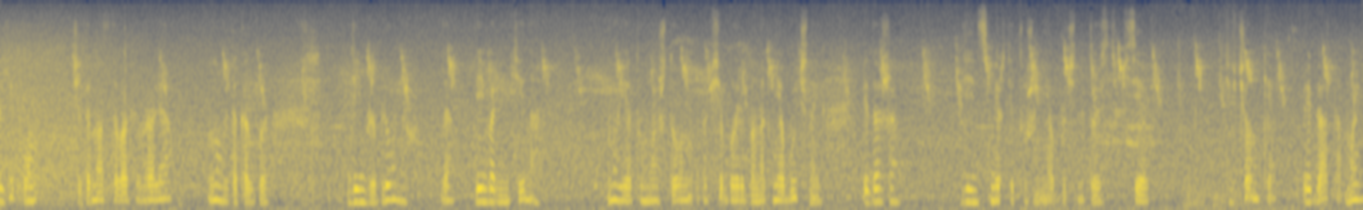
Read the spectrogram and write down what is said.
Погиб он 14 февраля. Ну, это как бы день влюбленных, да, день Валентина. Ну, я думаю, что он вообще был ребенок необычный. И даже день смерти тоже необычный. То есть все девчонки, ребята, мы.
